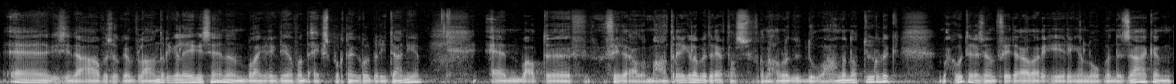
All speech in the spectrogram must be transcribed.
En gezien de havens ook in Vlaanderen gelegen zijn, een belangrijk deel van de export naar Groot-Brittannië. En wat de federale maatregelen betreft, dat is voornamelijk de douane natuurlijk. Maar goed, er is een federale regering en lopende zaken.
